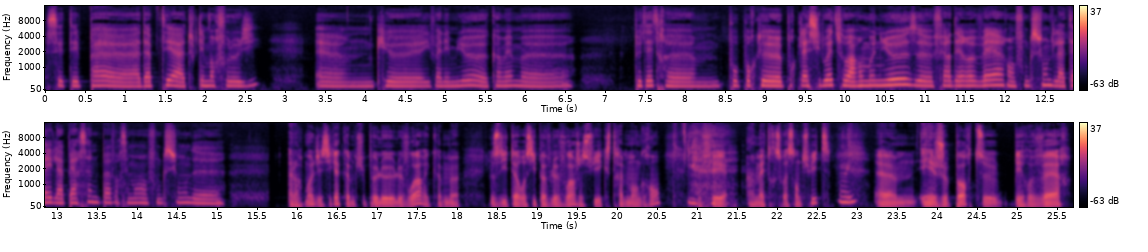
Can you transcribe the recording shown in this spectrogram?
c'était pas adapté à toutes les morphologies, qu'il valait mieux quand même peut-être pour, pour, que, pour que la silhouette soit harmonieuse, faire des revers en fonction de la taille de la personne, pas forcément en fonction de, alors moi, Jessica, comme tu peux le, voir et comme euh, nos auditeurs aussi peuvent le voir, je suis extrêmement grand. Je fais 1m68 euh, et je porte euh, des revers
